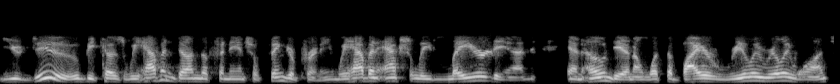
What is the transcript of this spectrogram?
You do because we haven't done the financial fingerprinting. We haven't actually layered in and honed in on what the buyer really, really wants.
